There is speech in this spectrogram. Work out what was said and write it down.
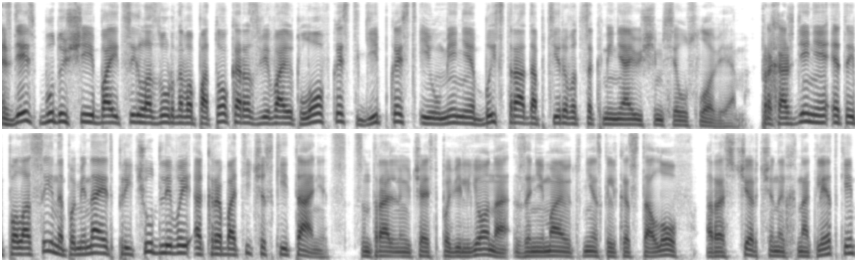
Здесь будущие бойцы лазурного потока развивают ловкость, гибкость и умение быстро адаптироваться к меняющимся условиям. Прохождение этой полосы напоминает причудливый акробатический танец. Центральную часть павильона занимают несколько столов, расчерченных на клетке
